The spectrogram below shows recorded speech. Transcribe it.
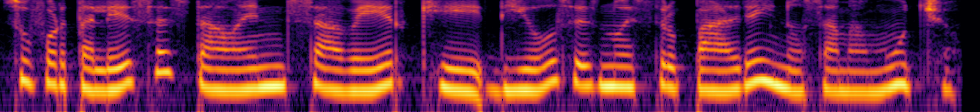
Su fortaleza estaba en saber que Dios es nuestro Padre y nos ama mucho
